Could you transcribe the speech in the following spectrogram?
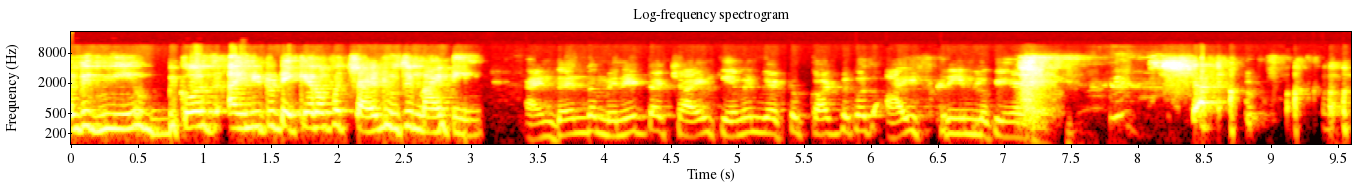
with me because i need to take care of a child who's in my team And then the minute that child came in, we had to cut because I screamed looking at her. shut up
